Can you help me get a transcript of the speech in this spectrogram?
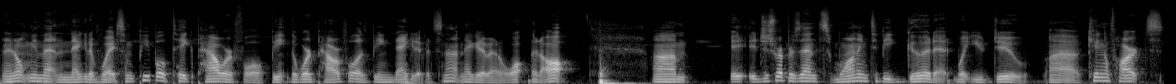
And I don't mean that in a negative way. Some people take powerful, be, the word powerful, as being negative. It's not negative at all. At all. Um, it, it just represents wanting to be good at what you do. Uh, King of Hearts,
